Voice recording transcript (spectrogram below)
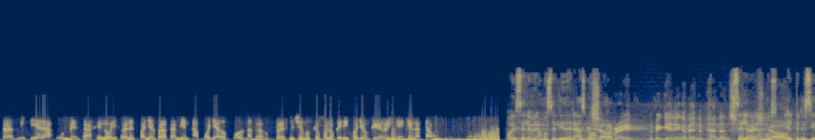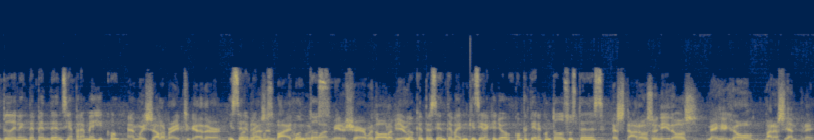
transmitiera un mensaje. Lo hizo en español, pero también apoyado por una traductora. Escuchemos qué fue lo que dijo John Kerry en Kelatao. Hoy celebramos el liderazgo. Celebramos el principio de la independencia para México. Y celebramos juntos lo que el presidente Biden quisiera que yo compartiera con todos ustedes. Estados Unidos, México, para siempre.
